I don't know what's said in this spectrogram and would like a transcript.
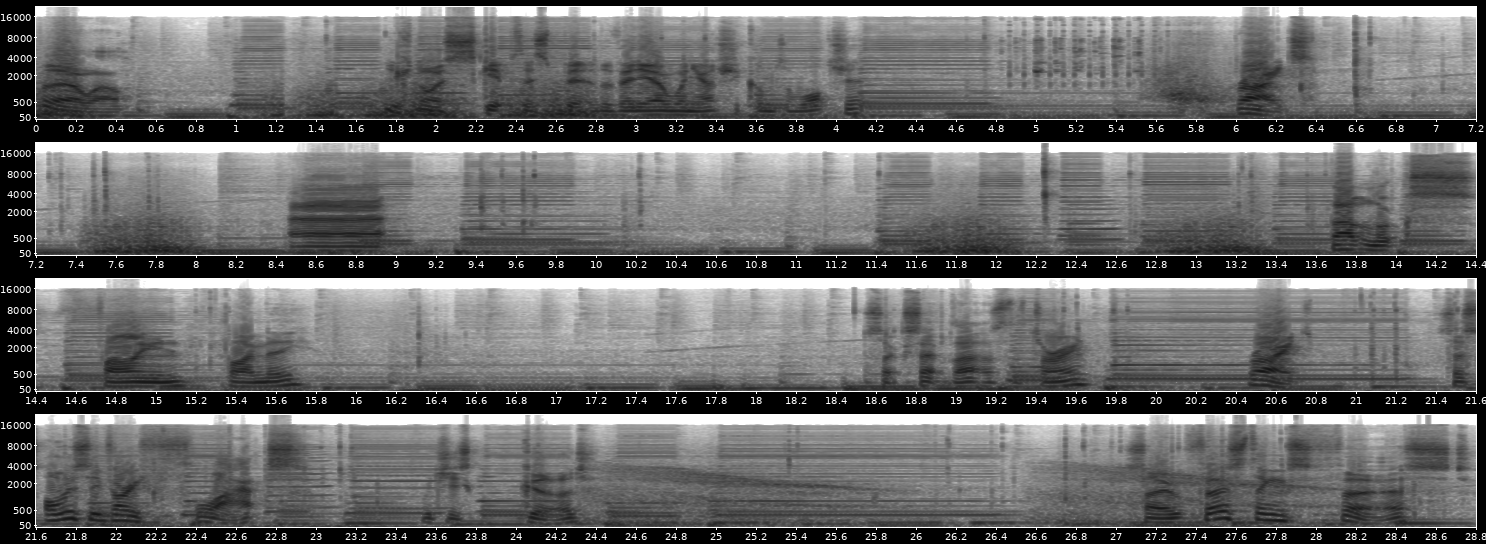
but oh well. You can always skip this bit of the video when you actually come to watch it. Right. Uh, looks fine by me. So accept that as the terrain. Right. So it's obviously very flat, which is good. So first things first,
